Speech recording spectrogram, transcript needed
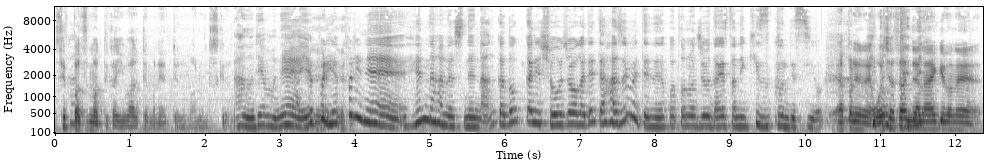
切羽詰まってから言われてもねっていうのもあるんですけどね。あのでもねやっぱりやっぱりね変な話ねなんかどっかに症状が出て初めてねことの重大さに気づくんですよ。やっぱりねね。お医者さんじゃないけどね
